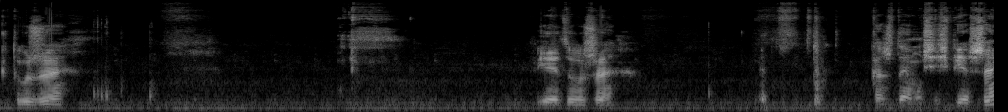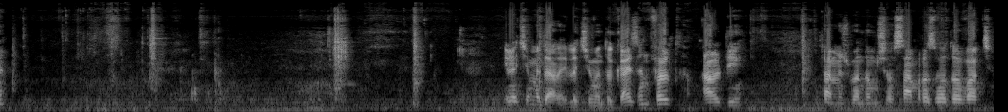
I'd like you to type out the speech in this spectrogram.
którzy wiedzą, że każdemu się śpieszy. I lecimy dalej. Lecimy do Geisenfeld, Aldi. Tam już będę musiał sam rozładować.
